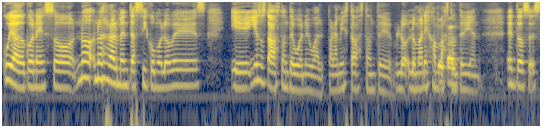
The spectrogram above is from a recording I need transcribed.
cuidado con eso, no, no es realmente así como lo ves, eh, y eso está bastante bueno igual, para mí está bastante, lo, manejan bastante bien. Entonces,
